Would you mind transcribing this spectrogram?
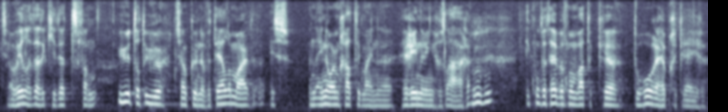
Ik zou willen dat ik je dat van uur tot uur zou kunnen vertellen, maar er is een enorm gat in mijn eh, herinnering geslagen. Mhm. Ik moet het hebben van wat ik eh, te horen heb gekregen.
